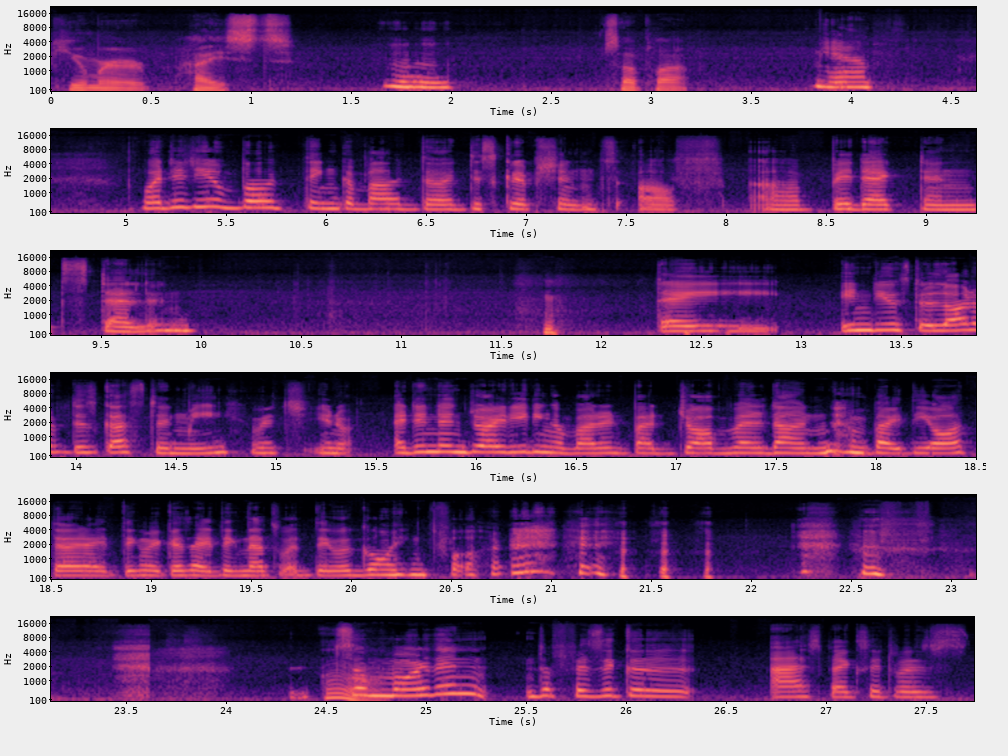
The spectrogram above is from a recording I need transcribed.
humor heist hmm subplot. Yeah. What did you both think about the descriptions of uh, and Stellan? they induced a lot of disgust in me, which, you know, I didn't enjoy reading about it, but job well done by the author, I think, because I think that's what they were going for. So Oh. more than the physical aspects, it was,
